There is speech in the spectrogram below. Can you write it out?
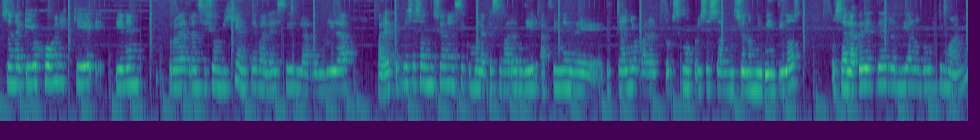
son aquellos jóvenes que tienen prueba de transición vigente, vale decir, la rendida para este proceso de admisión, así como la que se va a rendir a fines de, este año para el próximo proceso de admisión 2022, o sea, la PDT rendida los dos últimos años.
